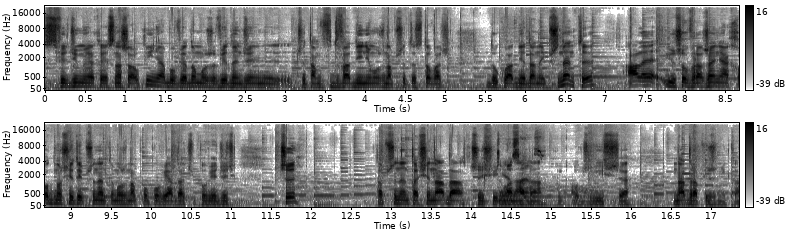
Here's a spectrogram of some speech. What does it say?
stwierdzimy, jaka jest nasza opinia, bo wiadomo, że w jeden dzień czy tam w dwa dni nie można przetestować dokładnie danej przynęty, ale już o wrażeniach odnośnie tej przynęty można poopowiadać i powiedzieć, czy ta przynęta się nada, czy się Czy nie nada. Oczywiście na drapieżnika.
